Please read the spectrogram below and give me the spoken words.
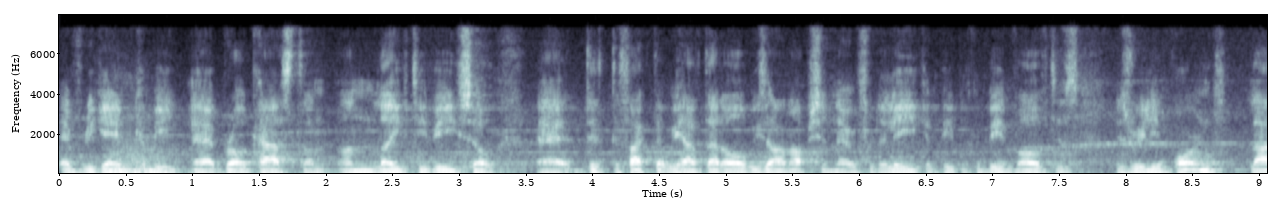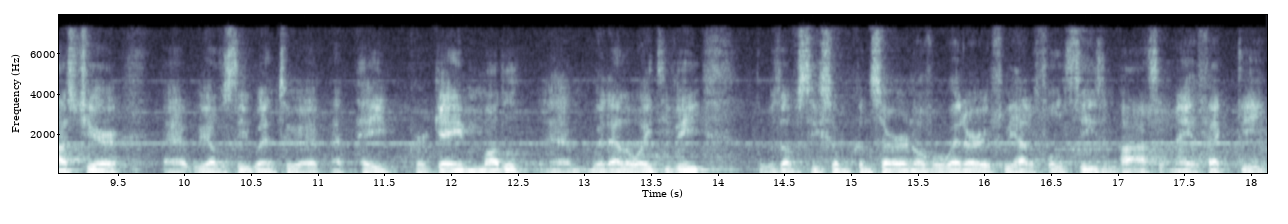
every game can be uh, broadcast on, on live TV. So uh, the, the fact that we have that always on option now for the league and people can be involved is is really important. Last year, uh, we obviously went to a, a pay per game model um, with LOI TV there was obviously some concern over whether if we had a full season pass it may affect the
